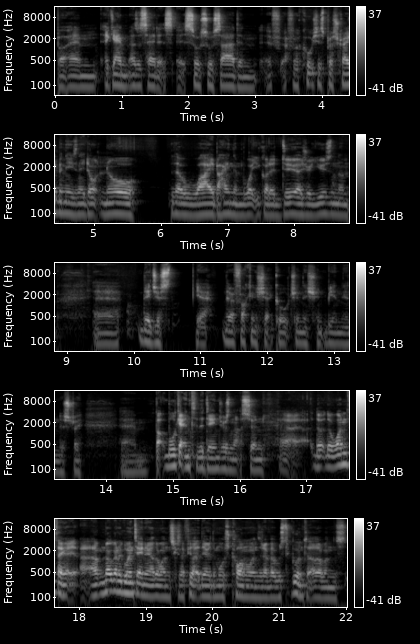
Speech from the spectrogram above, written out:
But um, again, as I said, it's it's so so sad. And if, if a coach is prescribing these and they don't know the why behind them, what you got to do as you're using them, uh, they just yeah, they're a fucking shit coach and they shouldn't be in the industry. Um, but we'll get into the dangers in that soon. Uh, the, the one thing I, am not going to go into any other ones because I feel like they're the most common ones. And if I was to go into other ones,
